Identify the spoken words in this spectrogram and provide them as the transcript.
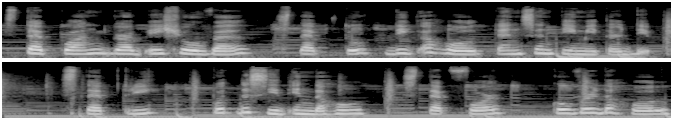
Step 1. Grab a shovel. Step 2. Dig a hole 10 cm deep. Step 3. Put the seed in the hole. Step 4. Cover the hole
